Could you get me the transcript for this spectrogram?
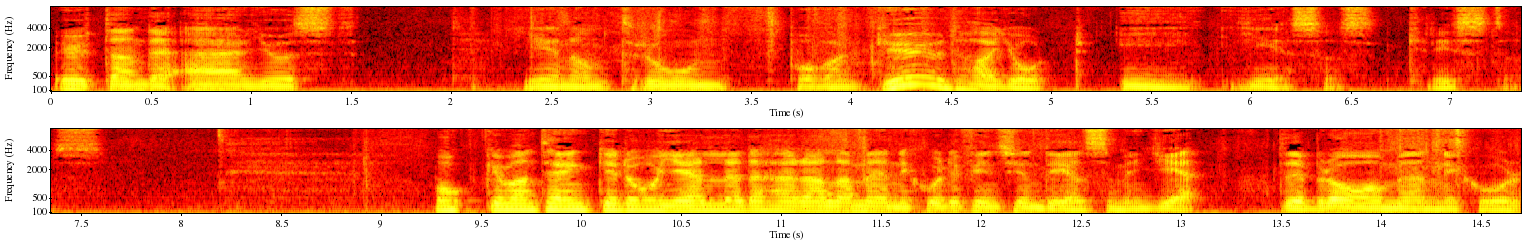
utan det är just genom tron på vad Gud har gjort i Jesus Kristus. Och man tänker då, gäller det här alla människor? Det finns ju en del som är jättebra människor.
